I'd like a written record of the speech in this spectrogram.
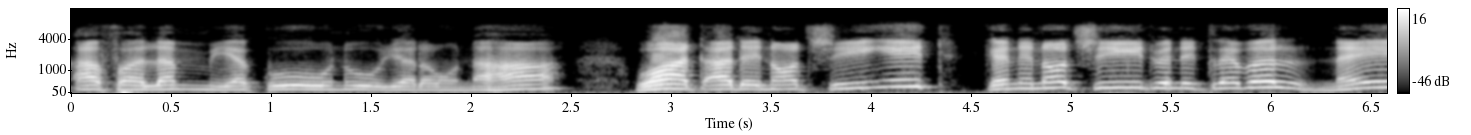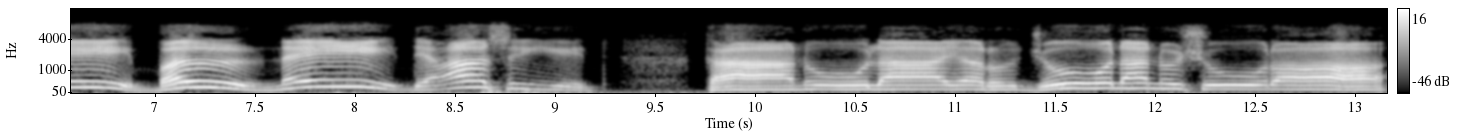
Afalam yakunu yarawnaha. What, are they not seeing it? Can they not see it when they travel? Nay, bal, nay, they are seeing it. Kanu la yarjuna nushura.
